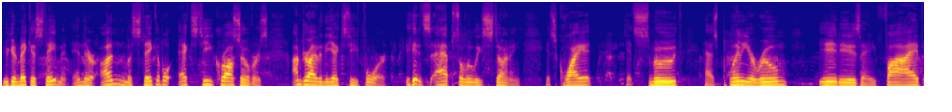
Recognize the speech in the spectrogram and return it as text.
You can make a statement in their unmistakable XT crossovers. I'm driving the XT4. It's absolutely stunning. It's quiet, it's smooth, has plenty of room it is a five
